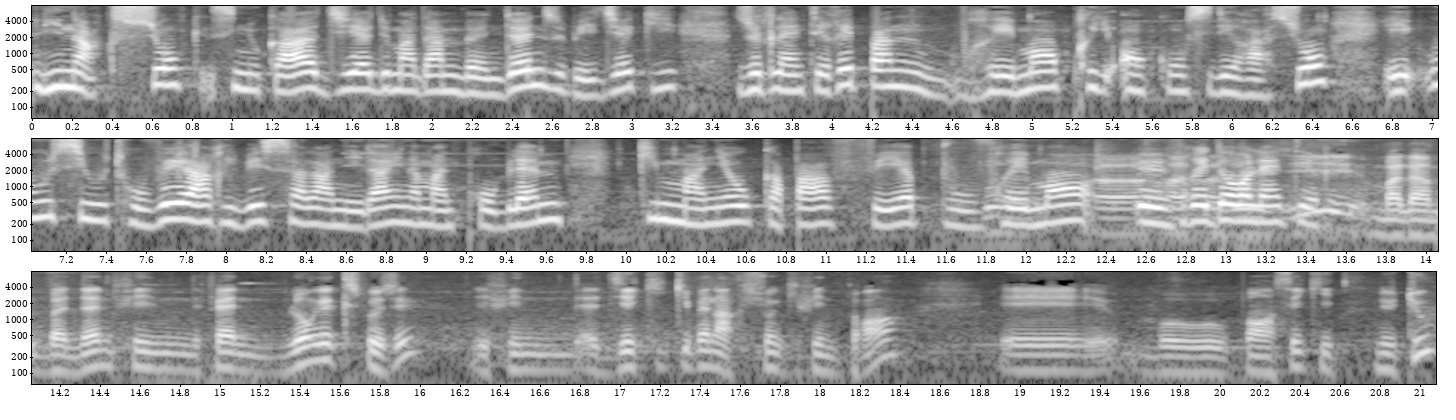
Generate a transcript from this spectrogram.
l'inaction, si nous dire de Mme Bunden, je veux dire que l'intérêt pas vraiment pris en considération. Et où si vous trouvez arriver ça l'année-là, il y a un problème qui manière capable de faire pour vraiment euh, œuvrer dans l'intérêt. Mme Bunden fait, fait un long exposé, il fait dire qui y a une action qui fait prendre et vous pensez que nous tous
